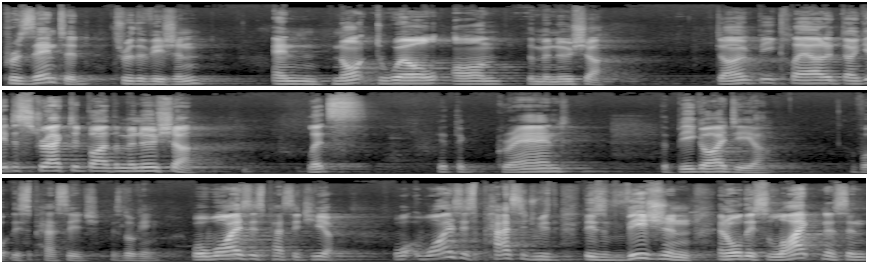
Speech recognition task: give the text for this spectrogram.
presented through the vision and not dwell on the minutiae. Don't be clouded, don't get distracted by the minutiae. Let's hit the grand, the big idea of what this passage is looking. Well, why is this passage here? Why is this passage with this vision and all this likeness and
